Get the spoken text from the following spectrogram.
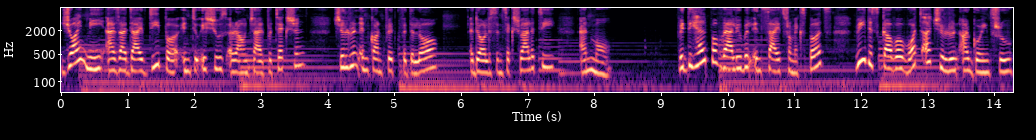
Join me as I dive deeper into issues around child protection, children in conflict with the law, adolescent sexuality, and more. With the help of valuable insights from experts, we discover what our children are going through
